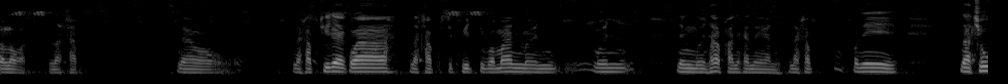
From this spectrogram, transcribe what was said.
ตลอดนะครับแล้วนะครับที่เรียกว่านะครับสิปิดอยู่ประมาณหมื่นหมื่นหนึ่งหมื่นห้าพันคะแนนนะครับวันนี้นาชู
